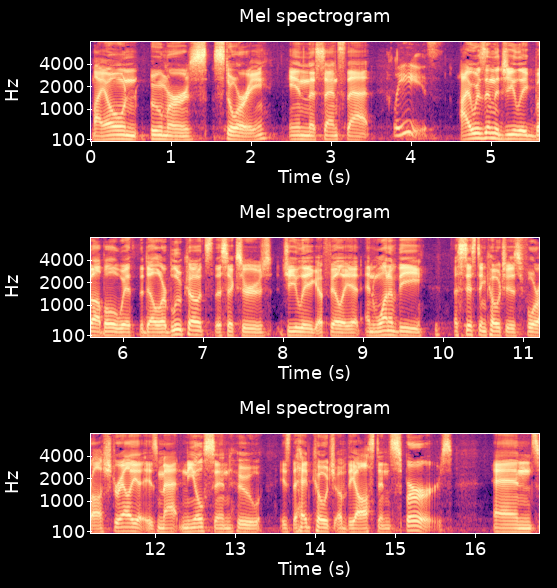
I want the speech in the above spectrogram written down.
my own boomers story in the sense that. Please. I was in the G League bubble with the Delaware Bluecoats, the Sixers G League affiliate, and one of the assistant coaches for Australia is Matt Nielsen, who is the head coach of the Austin Spurs. And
